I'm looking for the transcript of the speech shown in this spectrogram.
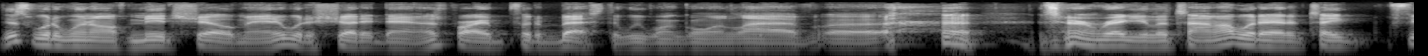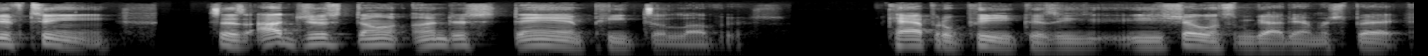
this would have went off mid show, man. It would have shut it down. It's probably for the best that we weren't going live uh, during regular time. I would have had to take fifteen. Says I just don't understand pizza lovers. Capital P because he he's showing some goddamn respect.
